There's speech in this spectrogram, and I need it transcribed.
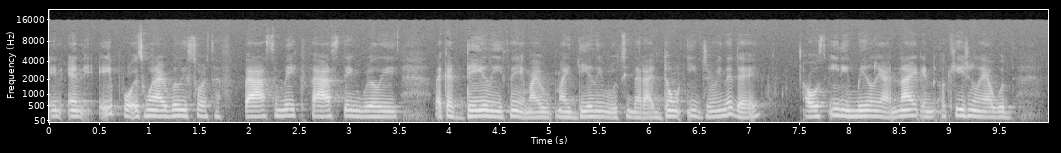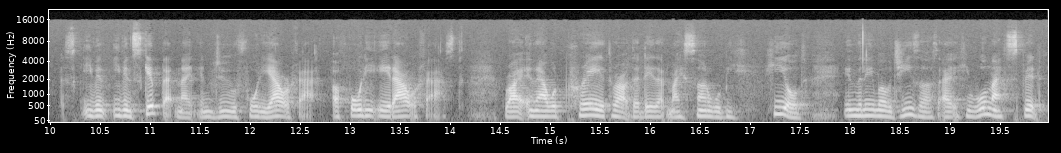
and, in April is when I really started to fast and make fasting really like a daily thing, my, my daily routine that I don't eat during the day. I was eating mainly at night, and occasionally I would even even skip that night and do a 40 hour fast, a 48 hour fast, right? And I would pray throughout the day that my son will be healed in the name of Jesus. I, he will not spit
